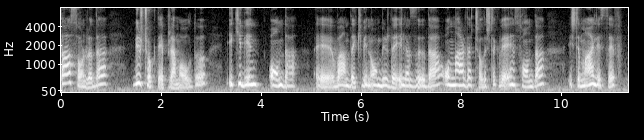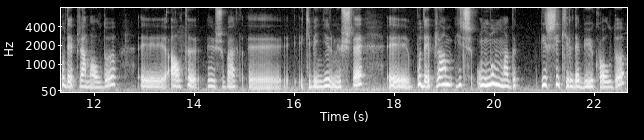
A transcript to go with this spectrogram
Daha sonra da birçok deprem oldu. 2010'da e, Van'da, 2011'de Elazığ'da onlarda çalıştık ve en sonda İşte maalesef bu deprem oldu. Ee, 6 Şubat e, 2023'te e, bu deprem hiç umulmadık bir şekilde büyük oldu.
